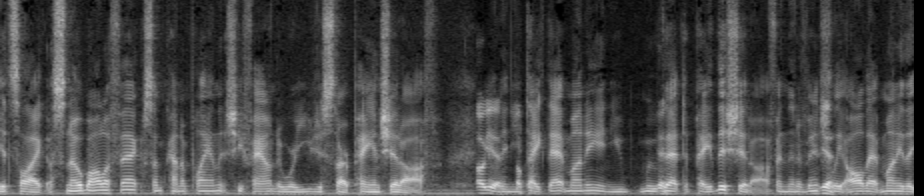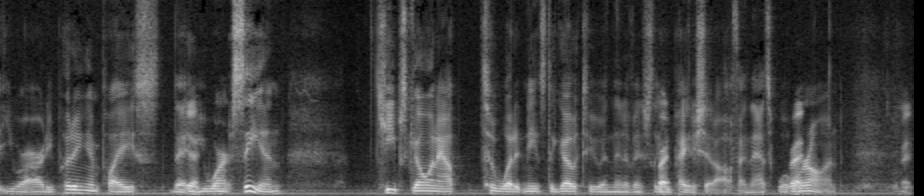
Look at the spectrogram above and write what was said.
it's like a snowball effect, some kind of plan that she found to where you just start paying shit off. Oh yeah. And then you okay. take that money and you move Yeah. that to pay this shit off. And then eventually all that money that you were already putting in place that Yeah. you weren't seeing keeps going out to what it needs to go to. And then eventually you pay the shit off. And that's what Right. we're on. Right.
